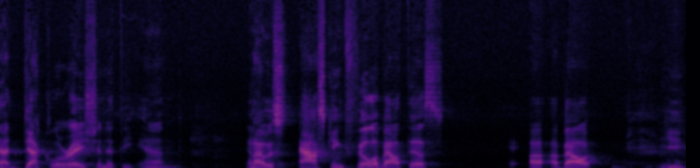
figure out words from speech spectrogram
that declaration at the end. And I was asking Phil about this, uh, about he,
